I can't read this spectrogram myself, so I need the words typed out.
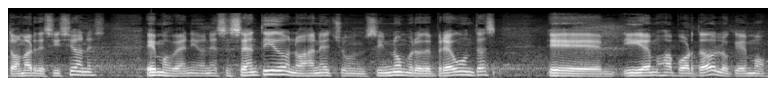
tomar decisiones. Hemos venido en ese sentido, nos han hecho un sinnúmero de preguntas y hemos aportado lo que hemos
